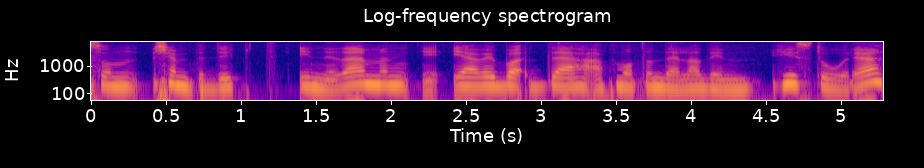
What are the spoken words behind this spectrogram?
sånn kjempedypt inn i det, men jeg vil ba det er på en måte en del av din historie.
